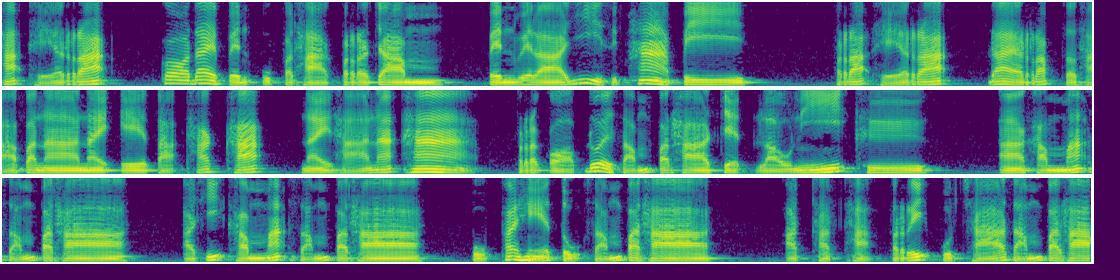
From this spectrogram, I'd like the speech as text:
ทเถระก็ได้เป็นอุปถากประจำเป็นเวลา 25 ปี พระเถระได้รับสถาปนาในเอตทัคคะในฐานะห้าประกอบด้วยสัมปทาเจ็ดเหล่านี้คือ อาคัมมะสัมปทา อธิคัมมะสัมปทา ปุพเหตุสัมปทา อัฏฐะปริปุจฉาสัมปทา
